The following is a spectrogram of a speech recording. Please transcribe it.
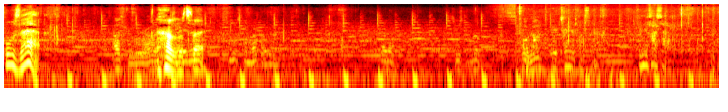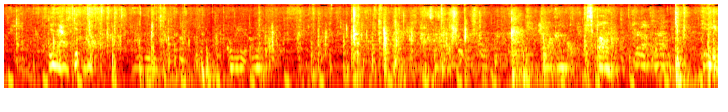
What was that? I was I was about to say. Turn your flashlight. Turn your flashlight. Get in the house, get in the house. Over here, over here. Come on, come on. It's a phone. Turn off, turn off. Get in here.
